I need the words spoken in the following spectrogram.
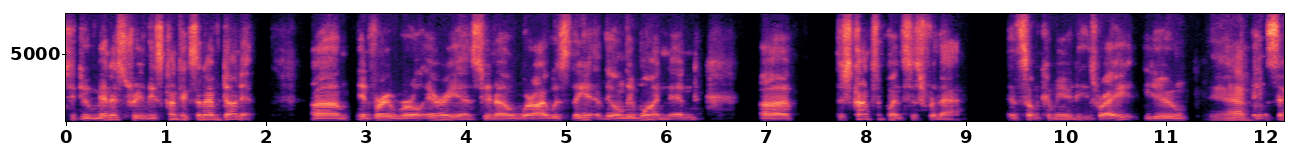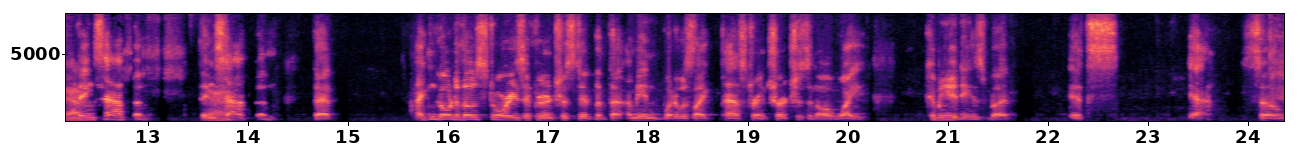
to do ministry in these contexts? And I've done it um, in very rural areas, you know, where I was the the only one, and uh, there's consequences for that in some communities, right? You, yeah, things, yeah. things happen, things yeah. happen that I can go to those stories if you're interested. But the, I mean, what it was like pastoring churches in all white communities, but it's yeah. So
